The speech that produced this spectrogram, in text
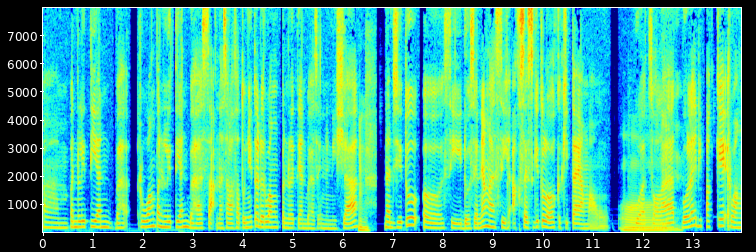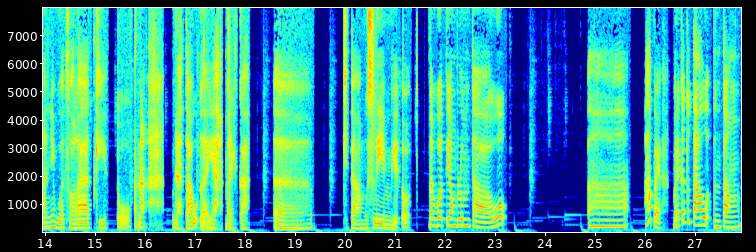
em, penelitian bah- ruang penelitian bahasa nah salah satunya itu ada ruang penelitian bahasa Indonesia Hmm. Nah di situ eh, si dosennya ngasih akses gitu loh ke kita yang mau oh, buat sholat, iya, boleh dipakai ruangannya buat sholat gitu. Karena udah tahu lah ya mereka eh kita Muslim gitu. Nah buat yang belum tahu, eh apa ya? Mereka tuh tahu tentang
